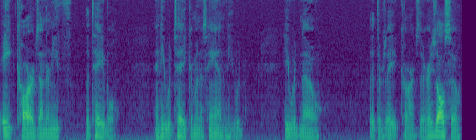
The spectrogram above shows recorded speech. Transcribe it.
eight cards underneath the table, and he would take them in his hand, and he would he would know that there's eight cards there. He's also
